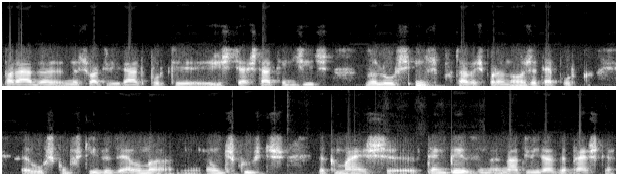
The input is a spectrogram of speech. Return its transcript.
parada na sua atividade porque isto já está a atingir valores insuportáveis para nós, até porque uh, os combustíveis é, uma, é um dos custos que mais tem peso na, na, atividade da pesca.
